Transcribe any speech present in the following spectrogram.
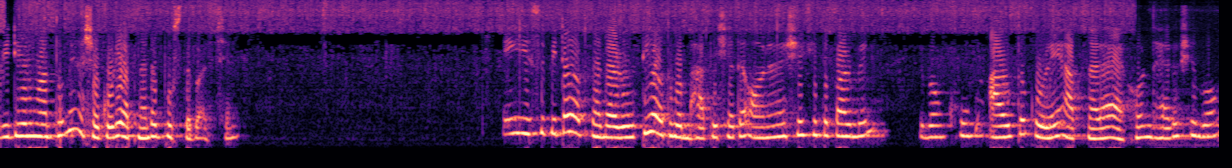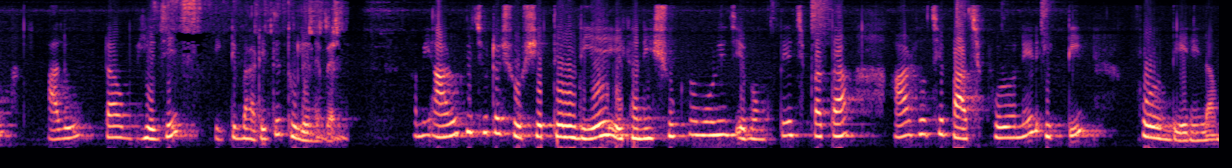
ভিডিওর মাধ্যমে আশা করি আপনারা বুঝতে পারছেন। এই রেসিপিটা আপনারা রুটি অথবা ভাতের সাথে অনায়াসে খেতে পারবেন এবং খুব আলতো করে আপনারা এখন ঢ্যাঁড়স এবং আলুটা ভেজে একটি বাটিতে তুলে নেবেন। আমি আরও কিছুটা সর্ষের তেল দিয়ে এখানে শুকনো মরিচ এবং তেজপাতা আর হচ্ছে পাঁচ ফোড়নের একটি ফোড়ন দিয়ে নিলাম।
